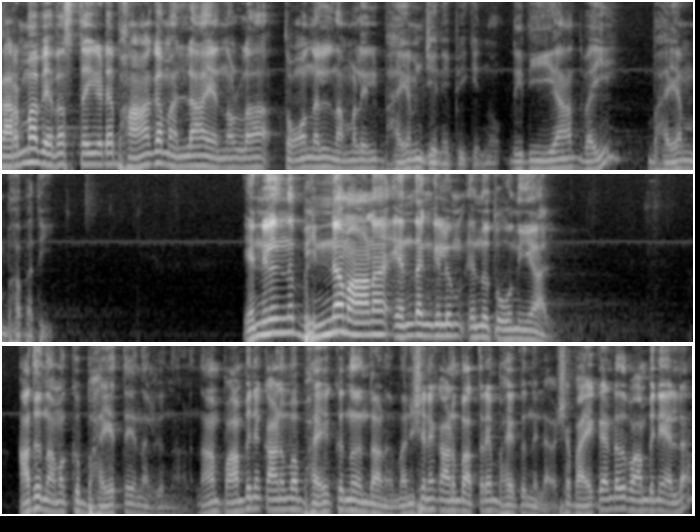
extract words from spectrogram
കർമ്മവ്യവസ്ഥയുടെ ഭാഗമല്ല എന്നുള്ള തോന്നൽ നമ്മളിൽ ഭയം ജനിപ്പിക്കുന്നു. ദ്വിതീയാദ് വൈ ഭയം ഭവതി. എന്നിൽ നിന്ന് ഭിന്നമാണ് എന്തെങ്കിലും എന്ന് തോന്നിയാൽ അത് നമുക്ക് ഭയത്തെ നൽകുന്നതാണ്. നാം പാമ്പിനെ കാണുമ്പോൾ ഭയക്കുന്നത് എന്താണ്? മനുഷ്യനെ കാണുമ്പോൾ അത്രയും ഭയക്കുന്നില്ല. പക്ഷെ ഭയക്കേണ്ടത് പാമ്പിനെയല്ല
